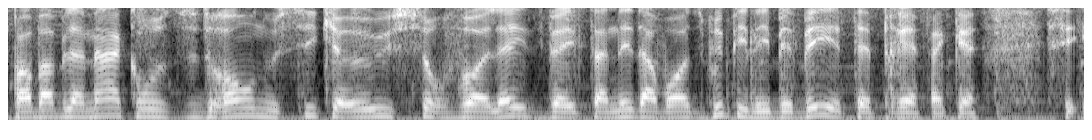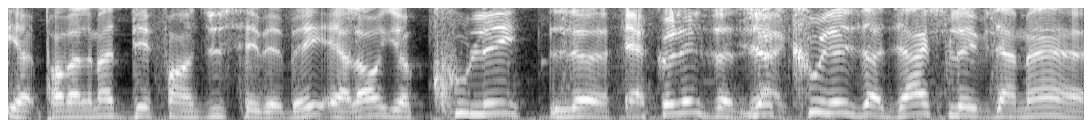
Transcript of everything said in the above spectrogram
Probablement à cause du drone aussi qu'eux survolaient, il devait être tanné d'avoir du bruit, puis les bébés étaient prêts. Fait que c'est, il a probablement défendu ses bébés. Et alors, il a coulé le, Il a collé le il a Zodiac. coulé le Zodiac, puis là, évidemment, euh,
